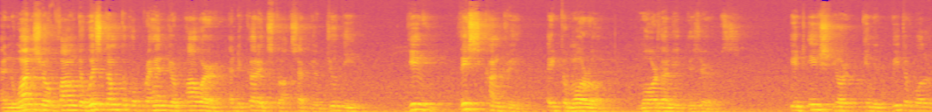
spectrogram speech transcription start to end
And once you have found the wisdom to comprehend your power and the courage to accept your duty, give this country a tomorrow more than it deserves. It is your inevitable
